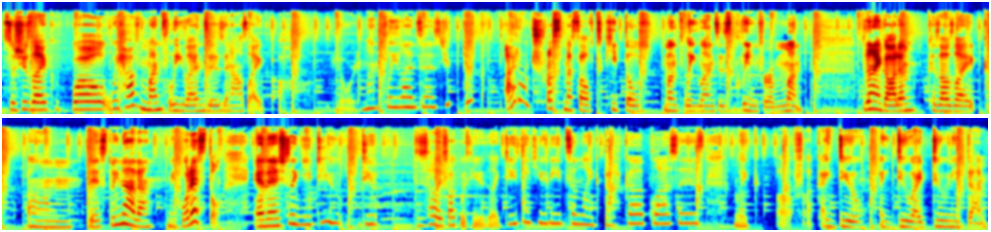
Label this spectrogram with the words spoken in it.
So she's like, Well, we have monthly lenses. And I was like, Oh, Lord, monthly lenses? You, you, I don't trust myself to keep those monthly lenses clean for a month. But then I got them because I was like, um, de esto y nada, mejor esto. And then she's like, do you, do you, this is how they fuck with you. Like, do you think you need some like backup glasses? Like, oh fuck, I do, I do, I do need them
